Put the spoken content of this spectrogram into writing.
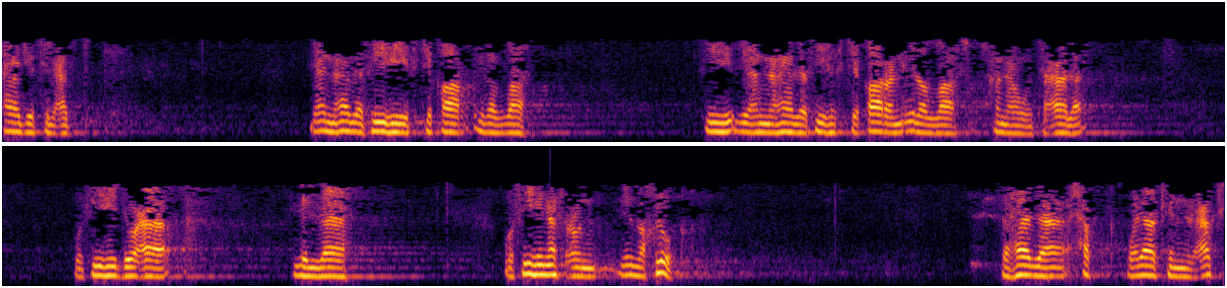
حاجة العبد. لأن هذا فيه افتقار إلى الله فيه لأن هذا فيه افتقارا إلى الله سبحانه وتعالى. وفيه دعاء لله وفيه نفع للمخلوق. فهذا حق ولكن العكس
